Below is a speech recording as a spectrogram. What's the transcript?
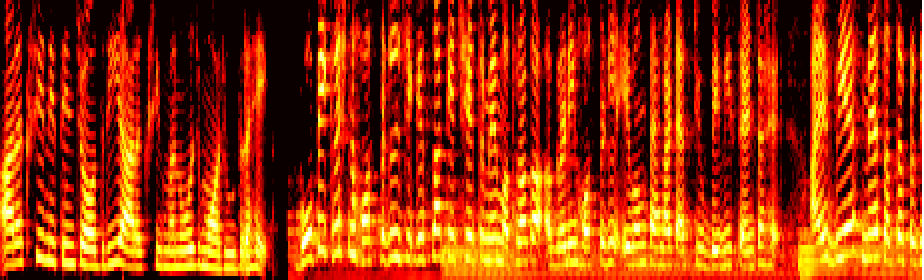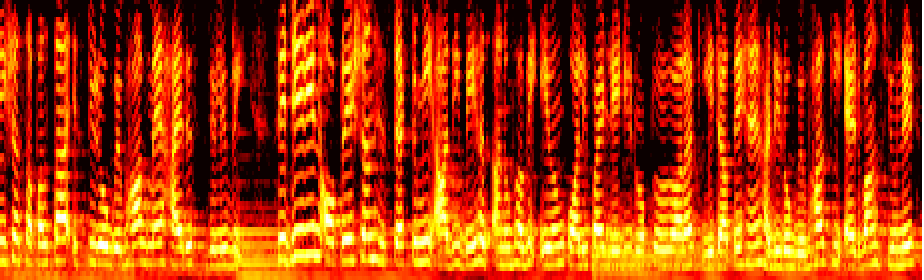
आरक्षी नितिन चौधरी, आरक्षी मनोज मौजूद रहे। गोपी कृष्ण हॉस्पिटल चिकित्सा के क्षेत्र में मथुरा का अग्रणी हॉस्पिटल एवं पहला टेस्ट ट्यूब बेबी सेंटर है। आईवीएफ में 70 प्रतिशत सफलता, स्त्री रोग विभाग में high risk delivery caesarean operation hysterectomy आदि बेहद अनुभवी एवं क्वालिफाइड लेडी डॉक्टरों द्वारा किए जाते हैं। हड्डी रोग विभाग की एडवांस यूनिट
